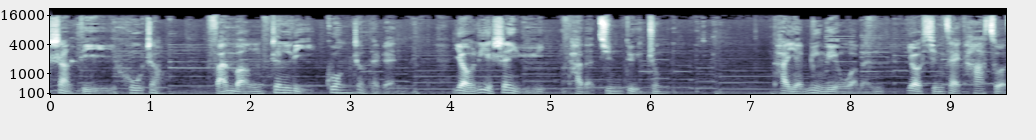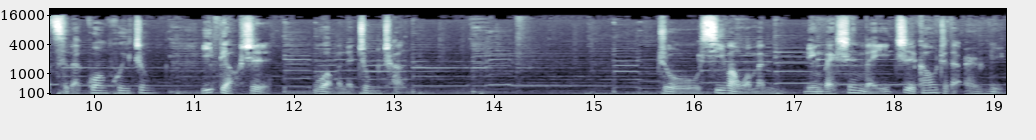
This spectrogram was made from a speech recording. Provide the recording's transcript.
上帝呼召凡蒙真理光照的人，要列身于他的军队中。他也命令我们要行在他所赐的光辉中，以表示我们的忠诚。主希望我们明白，身为至高者的儿女，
